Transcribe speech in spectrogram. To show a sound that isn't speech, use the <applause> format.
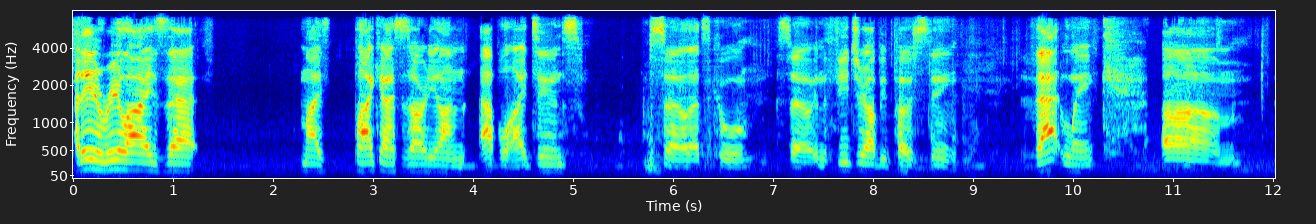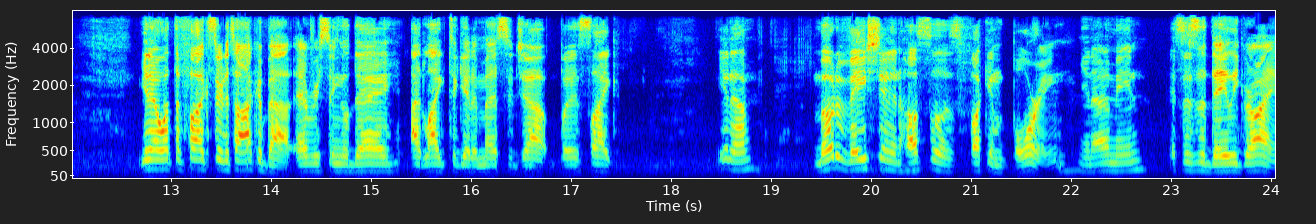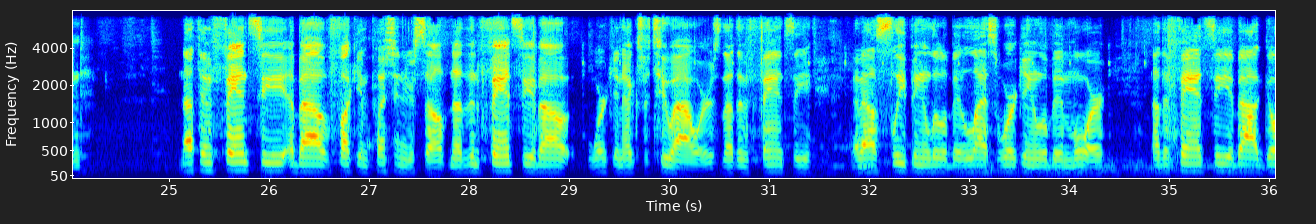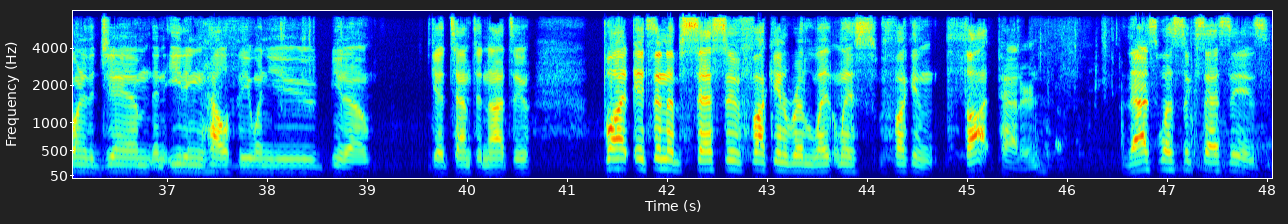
I didn't realize that my podcast is already on Apple iTunes, so that's cool. So in the future, I'll be posting that link. Um, you know what the fuck's there to talk about every single day? I'd like to get a message out, but it's like, you know, motivation and hustle is fucking boring. You know what I mean? This is a daily grind. Nothing fancy about fucking pushing yourself. Nothing fancy about working extra two hours. Nothing fancy about sleeping a little bit less, working a little bit more. Nothing fancy about going to the gym and eating healthy when you, you know, get tempted not to. But it's an obsessive, fucking relentless fucking thought pattern. That's what success is,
